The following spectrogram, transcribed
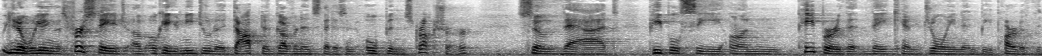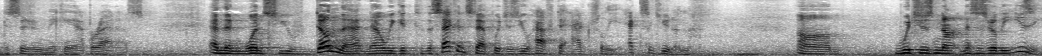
you know we're getting this first stage of okay, you need to adopt a governance that is an open structure, so that people see on paper that they can join and be part of the decision making apparatus. And then once you've done that, now we get to the second step, which is you have to actually execute on that, um, which is not necessarily easy.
